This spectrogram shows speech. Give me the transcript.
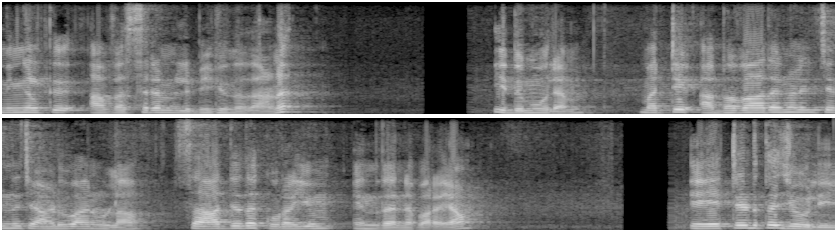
നിങ്ങൾക്ക് അവസരം ലഭിക്കുന്നതാണ്. ഇതുമൂലം മറ്റ് അപവാദങ്ങളിൽ ചെന്ന് ചാടുവാനുള്ള സാധ്യത കുറയും എന്ന് തന്നെ പറയാം. ഏറ്റെടുത്ത ജോലി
